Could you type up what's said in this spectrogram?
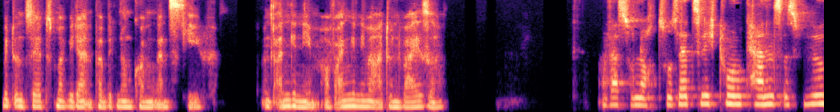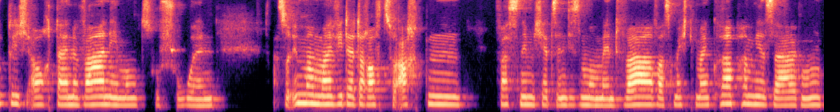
mit uns selbst mal wieder in Verbindung kommen, ganz tief und angenehm, auf angenehme Art und Weise. Und was du noch zusätzlich tun kannst, ist wirklich auch deine Wahrnehmung zu schulen. Also immer mal wieder darauf zu achten, was nehme ich jetzt in diesem Moment wahr, was möchte mein Körper mir sagen,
